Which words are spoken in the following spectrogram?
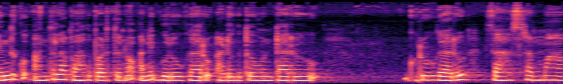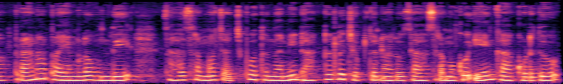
ఎందుకు అంతలా బాధపడుతున్నావు? అని గురువుగారు అడుగుతూ ఉంటారు. గురువుగారు సహస్రమ్మ ప్రాణాపాయంలో ఉంది. సహస్రమ్మ చచ్చిపోతుందని డాక్టర్లు చెప్తున్నారు. సహస్రమ్మకు ఏం కాకూడదు.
